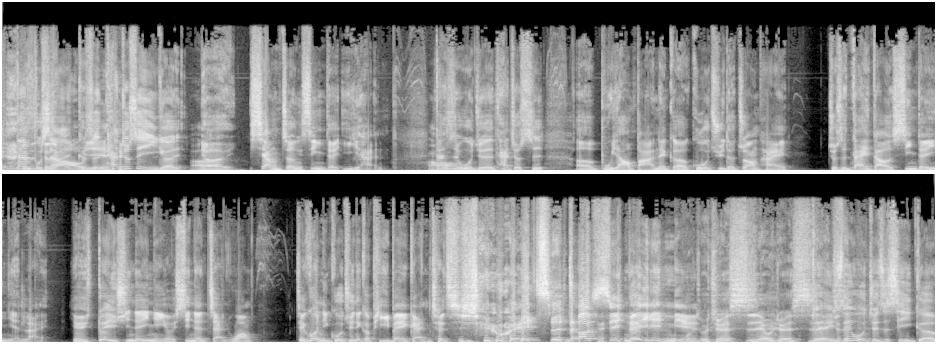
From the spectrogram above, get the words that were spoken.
但不是熬是它就是一个呃象征性的意涵。但是我觉得它就是呃，不要把那个过去的状态，就是带到新的一年来，有对于新的一年有新的展望。结果你过去那个疲惫感就持续维持到新的一年，我我觉得是哎，我觉得是对，所以我觉得这是一个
